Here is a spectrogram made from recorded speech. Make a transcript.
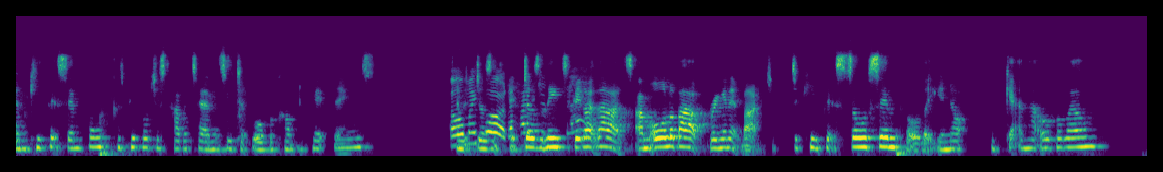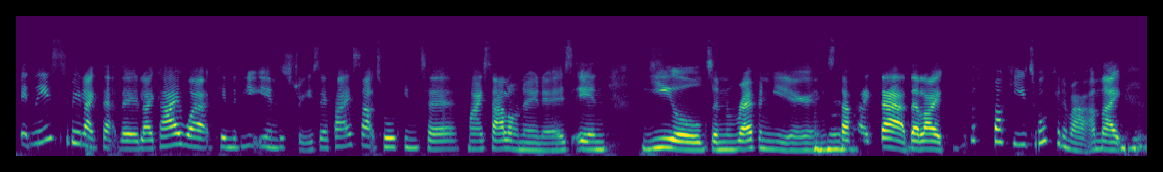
and keep it simple because people just have a tendency to overcomplicate things. Oh my it doesn't, god! It doesn't need to be like that. I'm all about bringing it back to, to keep it so simple that you're not getting that overwhelm. It needs to be like that though. Like I work in the beauty industry, so if I start talking to my salon owners in yields and revenue and mm-hmm. stuff like that, they're like, "What the fuck are you talking about?" I'm like, mm-hmm.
